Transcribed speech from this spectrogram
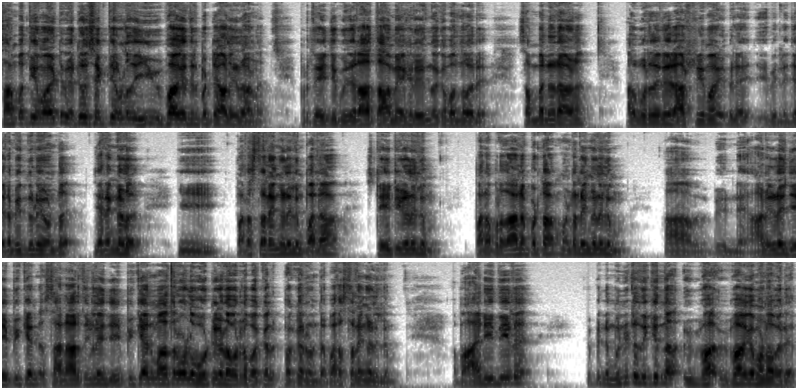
സാമ്പത്തികമായിട്ടും ഏറ്റവും ശക്തിയുള്ളത് ഈ വിഭാഗത്തിൽപ്പെട്ട ആളുകളാണ്. പ്രത്യേകിച്ച് ഗുജറാത്ത് ആ മേഖലയിൽ നിന്നൊക്കെ വന്നവർ സമ്പന്നരാണ്. അതുപോലെ തന്നെ രാഷ്ട്രീയമായി പിന്നെ പിന്നെ ജനപിന്തുണയുണ്ട്. ജനങ്ങൾ ഈ പല സ്ഥലങ്ങളിലും പല സ്റ്റേറ്റുകളിലും പല പ്രധാനപ്പെട്ട മണ്ഡലങ്ങളിലും ആ പിന്നെ ആളുകളെ ജയിപ്പിക്കാൻ സ്ഥാനാർത്ഥികളെ ജയിപ്പിക്കാൻ മാത്രമുള്ള വോട്ടുകൾ അവരുടെ പക്കൽ പക്കലുണ്ട് പല സ്ഥലങ്ങളിലും. അപ്പോൾ ആ രീതിയിൽ പിന്നെ മുന്നിട്ട് നിൽക്കുന്ന വിഭാ വിഭാഗമാണ് അവർ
